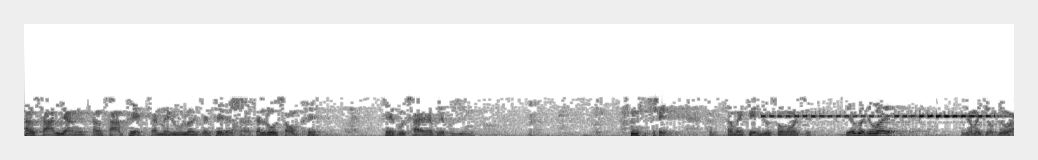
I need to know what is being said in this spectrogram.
ทั้งสามอย่างทั้งสามเพศ ฉันไม่รู้เลย ฉันเพศฉันรู้สองเพศ เพศผู้ชายและเพศผู้หญิงถ้าไม่เก่งยุทรงมาสิเดี๋ยวก็ด้วยยังไม่จบด้วย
